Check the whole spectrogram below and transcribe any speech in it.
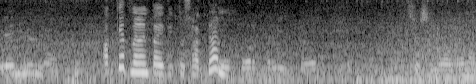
Ayan yun o. Akit na lang tayo dito sa hagdan. 434. Susuyaw mo na.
